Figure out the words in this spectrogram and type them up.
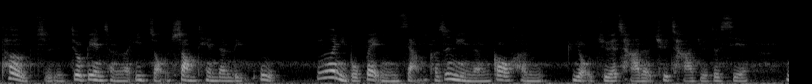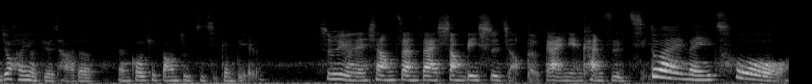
特质，就变成了一种上天的礼物。因为你不被影响，可是你能够很有觉察的去察觉这些，你就很有觉察的能够去帮助自己跟别人，是不是有点像站在上帝视角的概念看自己？对，没错。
